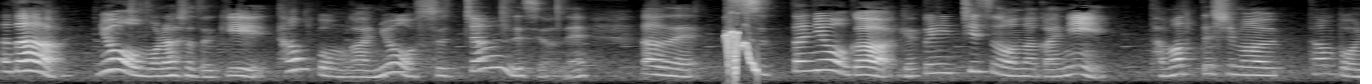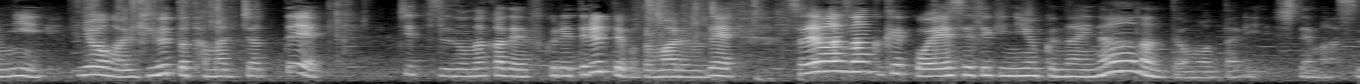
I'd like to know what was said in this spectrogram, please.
ただ尿を漏らした時タンポンが尿を吸っちゃうんですよね。なので吸った尿が逆に膣の中に溜まってしまうタンポンに尿がギュッと溜まっちゃって膣の中で膨れてるっていうこともあるのでそれはなんか結構衛生的に良くないなーなんて思ったりしてます。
